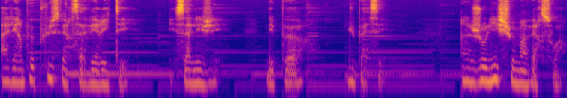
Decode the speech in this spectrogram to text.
aller un peu plus vers sa vérité s'alléger des peurs du passé. Un joli chemin vers soi.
